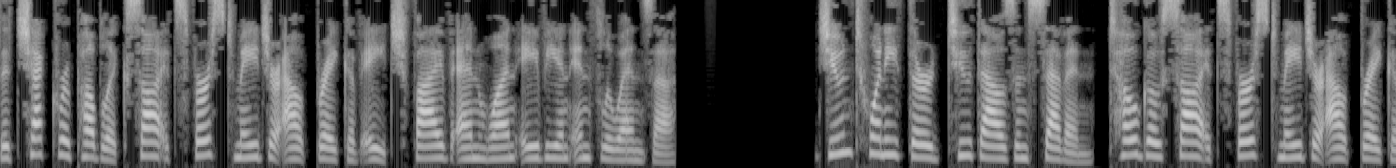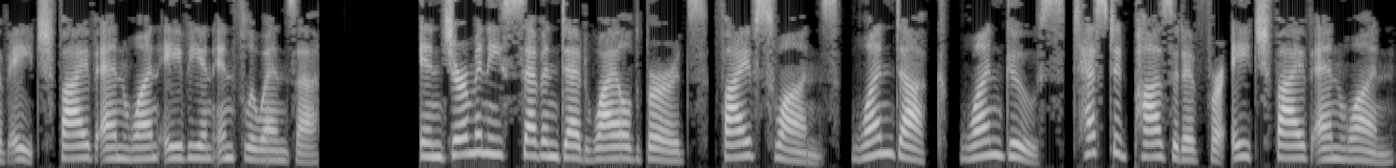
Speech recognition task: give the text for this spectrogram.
the Czech Republic saw its first major outbreak of H5N1 avian influenza. June 23, 2007, Togo saw its first major outbreak of H5N1 avian influenza. In Germany seven dead wild birds five swans, one duck, one goose tested positive for H5N1,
